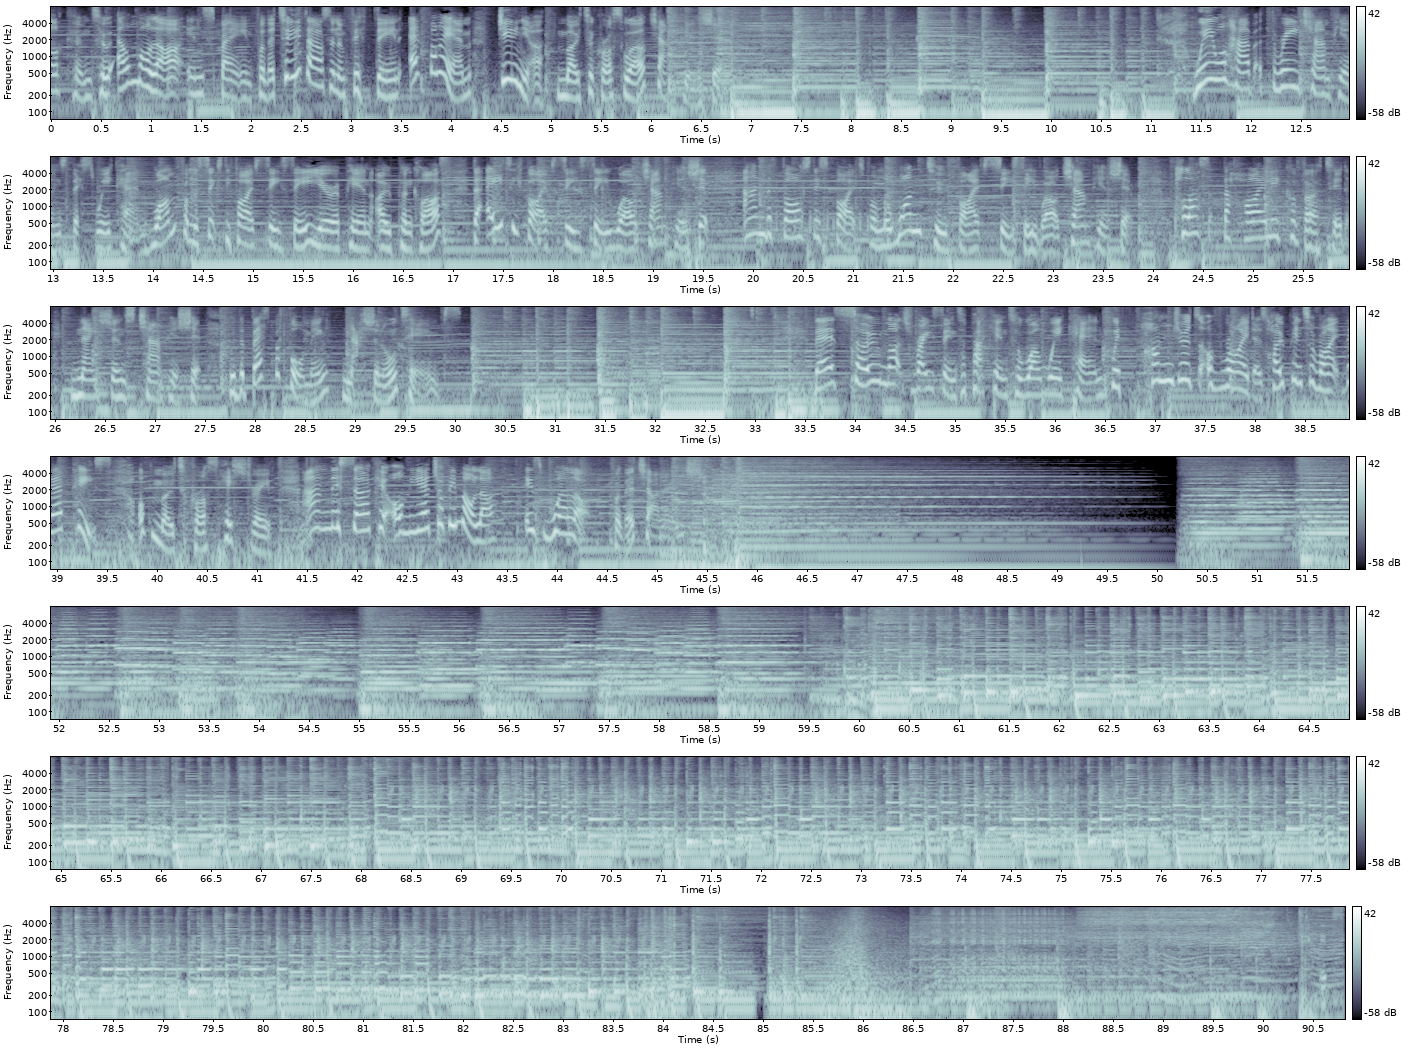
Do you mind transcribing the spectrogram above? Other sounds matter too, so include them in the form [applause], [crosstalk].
welcome to El Molar in Spain for the 2015 FIM Junior Motocross World Championship. We will have three champions this weekend. One from the 65cc European Open class, the 85cc World Championship, and the fastest bikes from the 125cc World Championship plus the highly coveted Nations Championship with the best performing national teams. There's so much racing to pack into one weekend with hundreds of riders hoping to write their piece of motocross history. And this circuit on the edge of Imola is well up for the challenge.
